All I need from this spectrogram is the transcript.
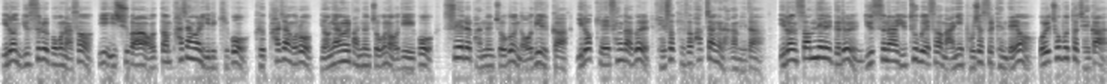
이런 뉴스를 보고 나서 이 이슈가 어떤 파장을 일으키고 그 파장으로 영향을 받는 쪽은 어디이고 수혜를 받는 쪽은 어디일까 이렇게 생각을 계속해서 확장해 나갑니다. 이런 썸네일들을 뉴스나 유튜브에서 많이 보셨을 텐데요. 올 초부터 제가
